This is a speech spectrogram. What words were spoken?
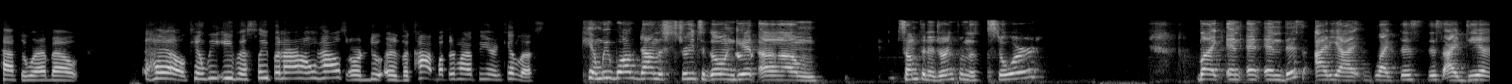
have to worry about, hell, can we even sleep in our own house or do, or the cop about to run up here and kill us? Can we walk down the street to go and get um something to drink from the store? like and, and and this idea like this this idea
